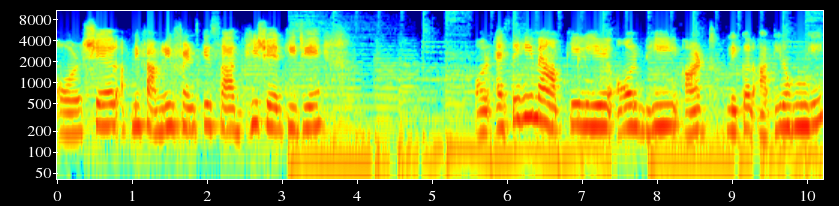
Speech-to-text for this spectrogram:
और शेयर अपनी फैमिली फ्रेंड्स के साथ भी शेयर कीजिए। और ऐसे ही मैं आपके लिए और भी आर्ट लेकर आती रहूँगी।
